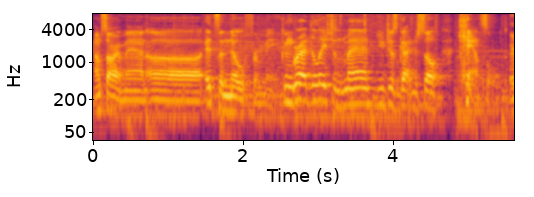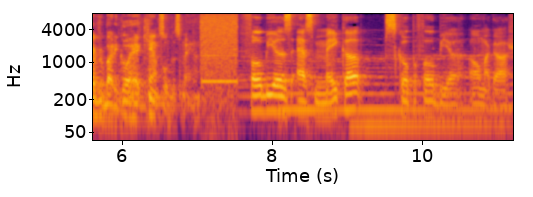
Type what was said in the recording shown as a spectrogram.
I'm sorry, man. Uh, it's a no for me. Congratulations, man. You just got yourself canceled. Everybody go ahead, cancel this man. Phobias as makeup, scopophobia. Oh my gosh.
